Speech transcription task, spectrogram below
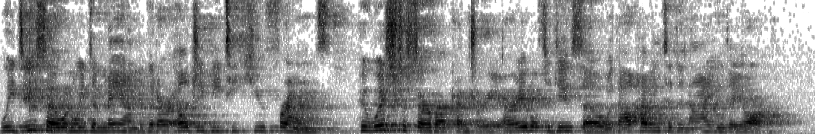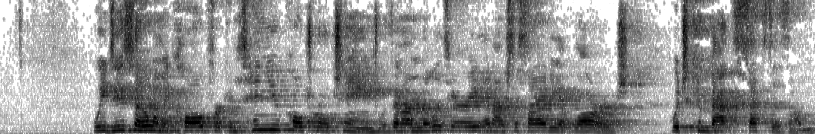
We do so when we demand that our LGBTQ friends who wish to serve our country are able to do so without having to deny who they are. We do so when we call for continued cultural change within our military and our society at large, which combats sexism,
